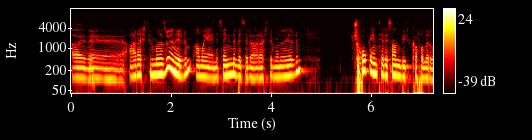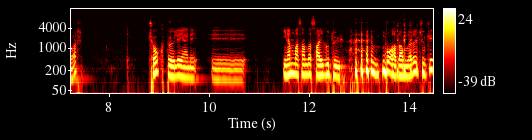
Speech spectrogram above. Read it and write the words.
Aynen. Ee, araştırmanızı öneririm ama yani senin de mesela araştırmanı öneririm. Çok enteresan bir kafaları var. Çok böyle yani ee, inanmasan da saygı duy bu adamlara. Çünkü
